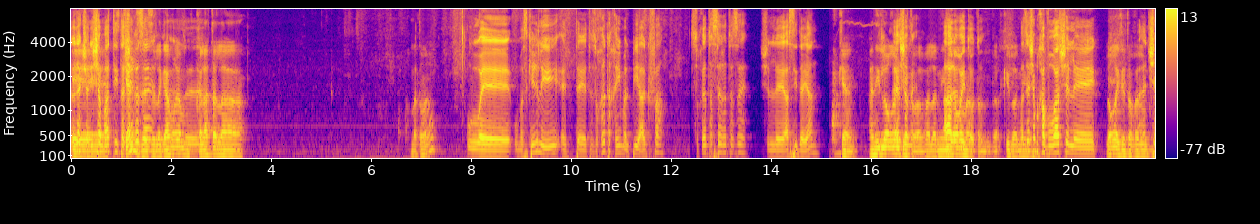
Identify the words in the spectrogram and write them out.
אה, לא יודע, כשאני שמעתי את השיר כן, הזה... כן, זה לגמרי קלט על ה... מה אתה אומר? הוא, אה, הוא מזכיר לי, את, אה, אתה זוכר את החיים על פי אגפה? זוכר את הסרט הזה? של אה, אסי דיין? כן. אני לא ראיתי שם... אותו, אבל אני... אה, לא ראית אותו. כאילו אני... אז יש שם חבורה של... לא ראיתי אותו, אבל... אנשי,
